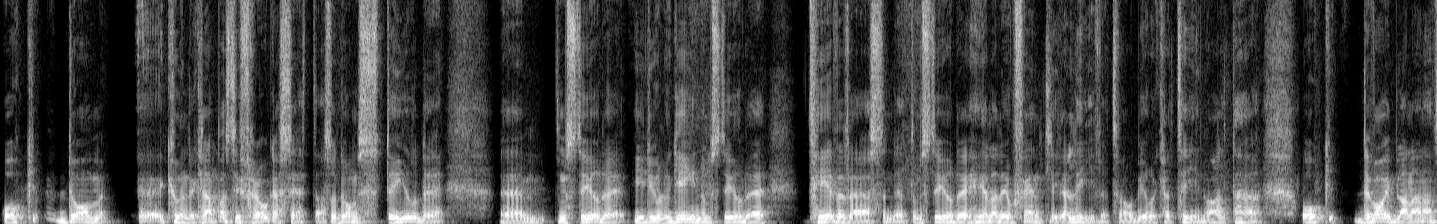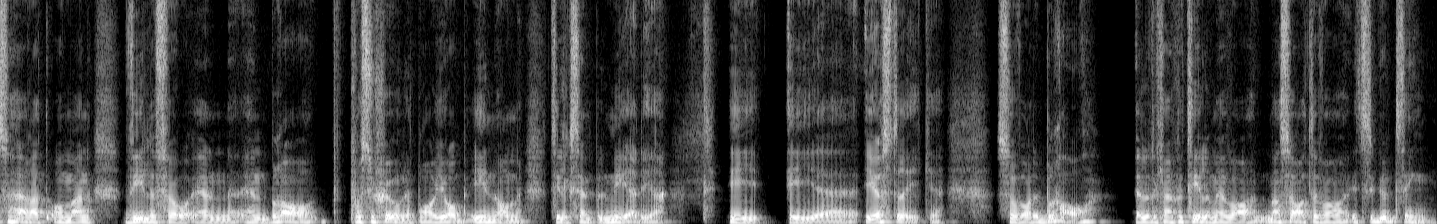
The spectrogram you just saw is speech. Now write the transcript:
och de Eh, kunde knappast ifrågasättas och de styrde, eh, de styrde ideologin, de styrde tv-väsendet, de styrde hela det offentliga livet och byråkratin och allt det här. Och det var ju bland annat så här att om man ville få en, en bra position, ett bra jobb inom till exempel media i, i, eh, i Österrike, så var det bra eller det kanske till och med var, man sa att det var it's a good thing,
